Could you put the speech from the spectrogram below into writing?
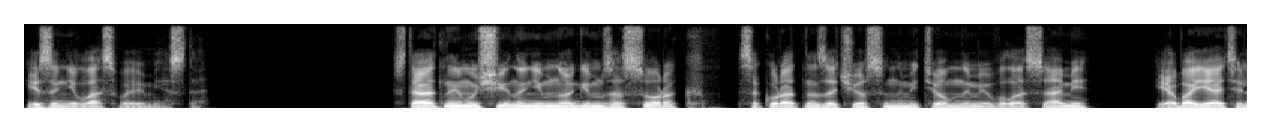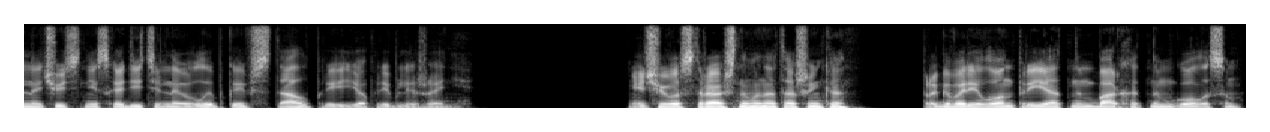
и заняла свое место. Статный мужчина немногим за сорок, с аккуратно зачесанными темными волосами и обаятельно чуть снисходительной улыбкой встал при ее приближении. «Ничего страшного, Наташенька», — проговорил он приятным бархатным голосом.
